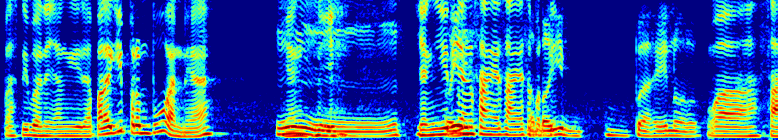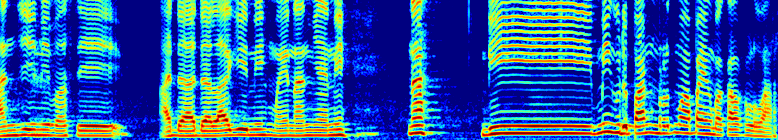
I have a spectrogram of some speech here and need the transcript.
Pasti banyak yang iri, apalagi perempuan ya. Yang Hmm. Yang iri yang sange-sange seperti Bahenol. Wah, Sanji ini pasti ada-ada lagi nih mainannya nih. Nah, di minggu depan menurutmu apa yang bakal keluar?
